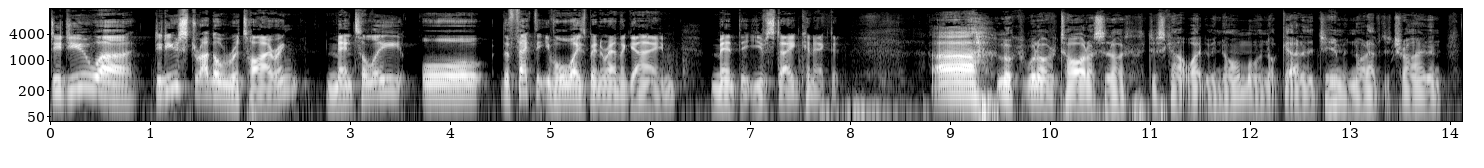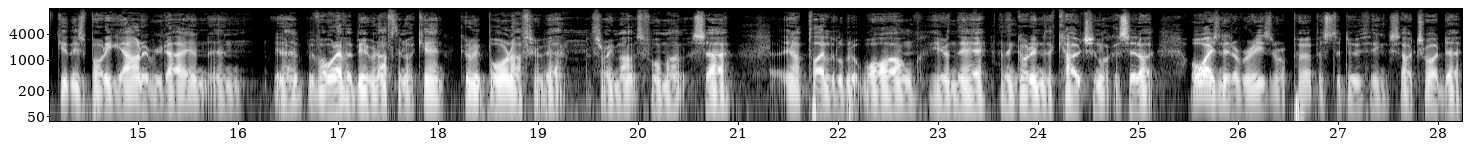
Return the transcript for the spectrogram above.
Did you uh, did you struggle retiring mentally, or the fact that you've always been around the game meant that you've stayed connected? Uh, look, when I retired, I said I just can't wait to be normal and not go to the gym and not have to train and get this body going every day. And, and you know, if I want to have a beer of an afternoon, I can. Got a bit boring after about three months, four months. So, you know, I played a little bit at Wyong here and there and then got into the coach. And like I said, I always need a reason or a purpose to do things. So I tried to,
